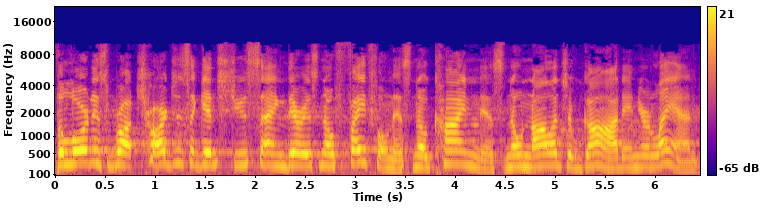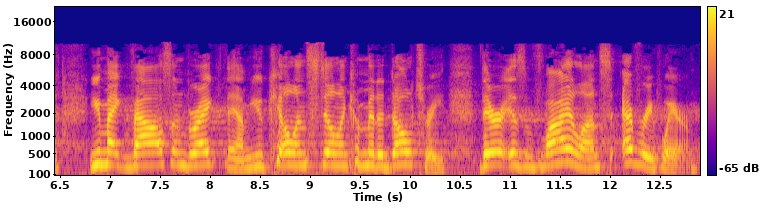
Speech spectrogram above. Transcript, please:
The Lord has brought charges against you, saying, There is no faithfulness, no kindness, no knowledge of God in your land. You make vows and break them. You kill and steal and commit adultery. There is violence everywhere,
